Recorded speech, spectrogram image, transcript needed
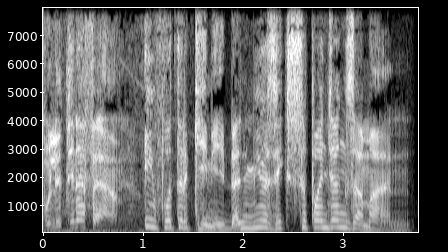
Bulletin FM, info terkini dan muzik sepanjang zaman.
